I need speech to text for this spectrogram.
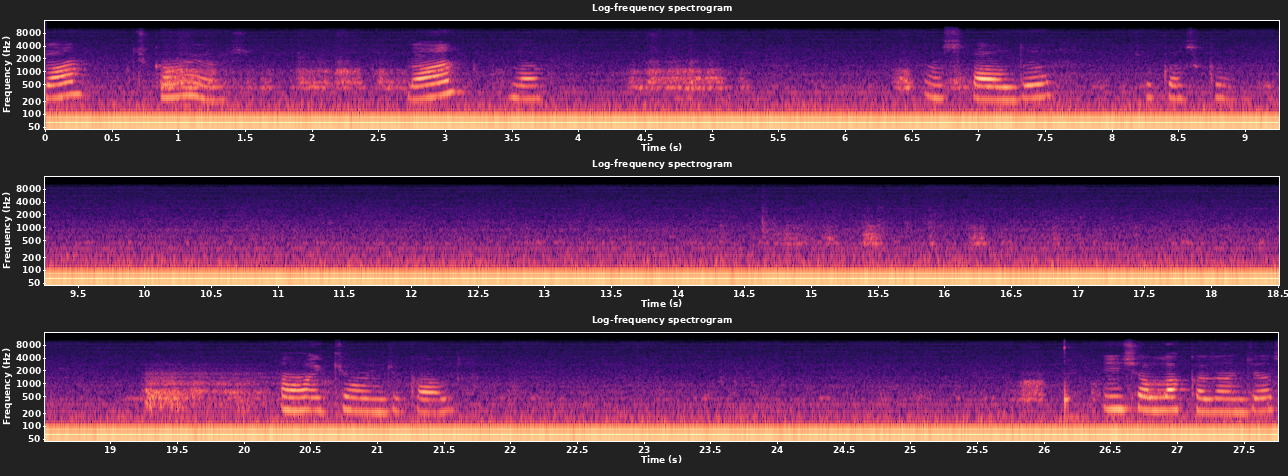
Lan çıkamıyoruz. Lan lan. Az kaldı. Çok az kaldı. Aa iki oyuncu kaldı. İnşallah kazanacağız.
